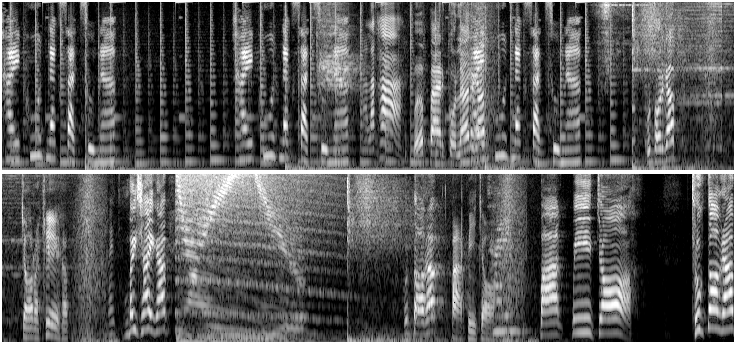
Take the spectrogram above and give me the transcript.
ใช้พูดนักสัตว์สุนัขใช้ พูดนักสัตว์สุนัขมาแล้วค่ะ เบอร์ 8 กดแล้วนะใช้ครับ พูดนักสัตว์สุนัข คุณฝนครับ จระเข้ครับ ไม่ใช่ครับ คุณต่อครับ ปากปีจอใช้ปากปีจอ ถูกต้องครับ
